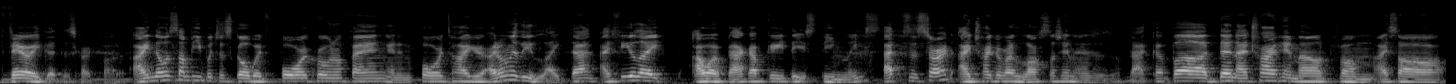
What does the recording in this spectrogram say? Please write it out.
Very good discard father. I know some people just go with four Chrono Fang and then four Tiger. I don't really like that. I feel like our backup gate is Steam Links. At the start, I tried to run Lost Legend as a backup, but then I tried him out from I saw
